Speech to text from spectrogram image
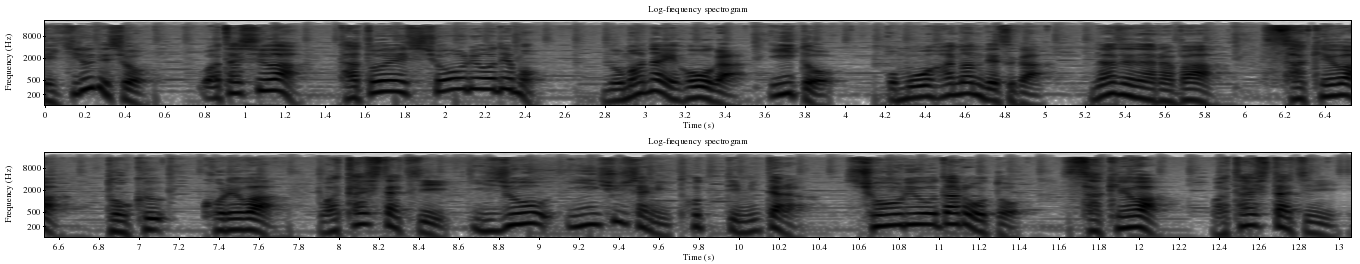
できるでしょう。私はたとえ少量でも飲まない方がいいと思う派なんですが、なぜならば酒は毒。これは私たち異常飲酒者にとってみたら少量だろうと酒は私たちに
